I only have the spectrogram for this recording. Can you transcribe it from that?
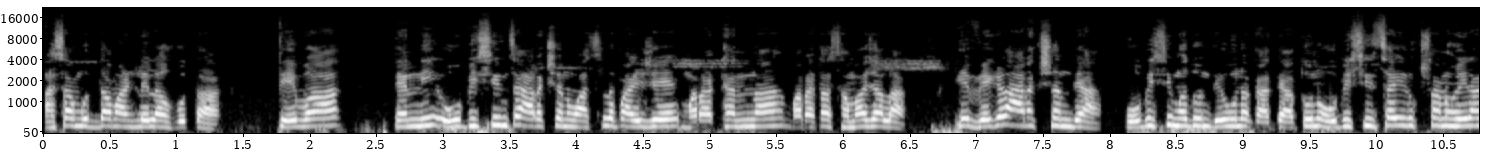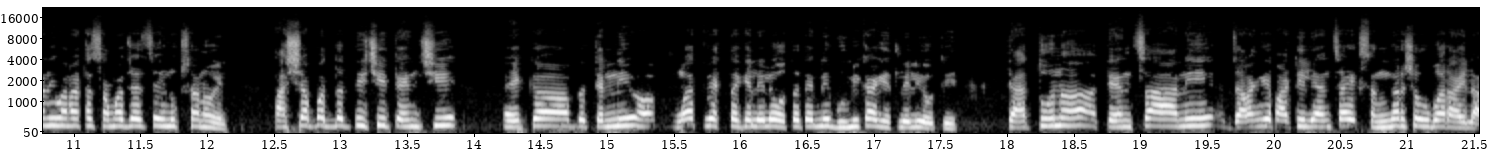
असा मुद्दा मांडलेला होता तेव्हा त्यांनी ओबीसीचं आरक्षण वाचलं पाहिजे. मराठ्यांना मराठा समाजाला हे वेगळं आरक्षण द्या. ओबीसीमधून देऊ नका. त्यातून ओबीसीचंही नुकसान होईल आणि मराठा समाजाचंही नुकसान होईल. अशा पद्धतीची त्यांची एक त्यांनी मत व्यक्त केलेलं होतं. त्यांनी भूमिका घेतलेली होती. त्यातून त्यांचा आणि जरांगे पाटील यांचा एक संघर्ष उभा राहिला.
